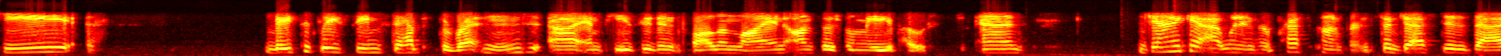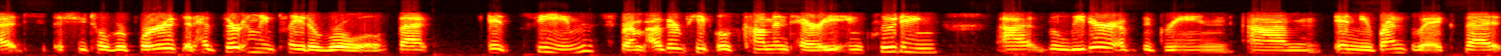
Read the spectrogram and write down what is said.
he basically seems to have threatened uh, MPs who didn't fall in line on social media posts. And Jenica Atwin in her press conference suggested that, she told reporters, it had certainly played a role, but it seems from other people's commentary, including uh, the leader of the Green um, in New Brunswick, that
